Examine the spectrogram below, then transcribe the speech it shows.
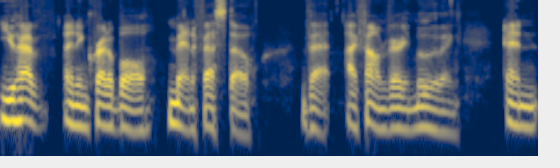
You have an incredible manifesto that I found very moving. And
